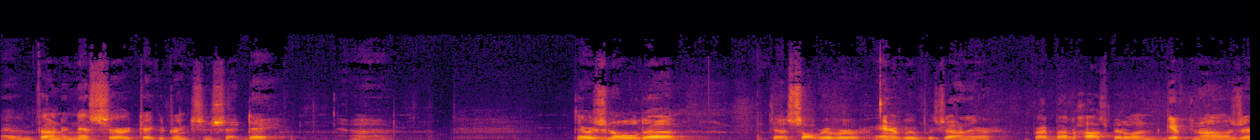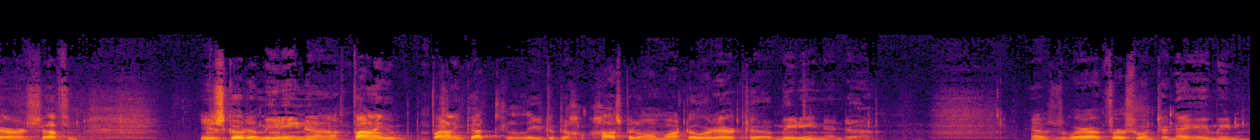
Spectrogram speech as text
I haven't found it necessary to take a drink since that day. Uh, there was an old, uh, the Salt River Intergroup was down there right by the hospital, and Gifton was there and stuff. And you just go to a meeting. Uh, finally, finally got to leave the hospital and walked over there to a meeting, and uh, that was where I first went to an AA meeting.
